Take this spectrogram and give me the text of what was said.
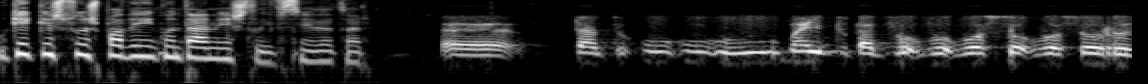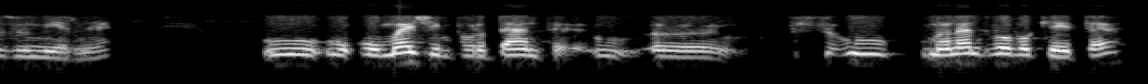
O que é que as pessoas podem encontrar neste livro, Sr. Doutor? Uh, portanto, o, o, o, mais importante, vou, vou, vou, só, vou só resumir, né? O, o, mais importante, o, o comandante Bobo Keita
